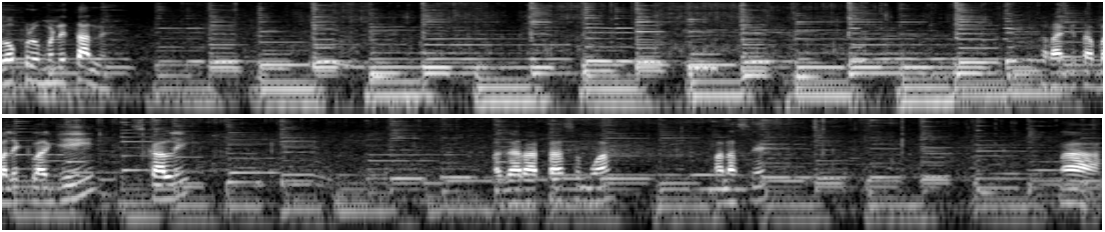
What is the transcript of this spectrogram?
20 menitan ya. Sekarang kita balik lagi sekali. Agar rata semua panasnya. Nah,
